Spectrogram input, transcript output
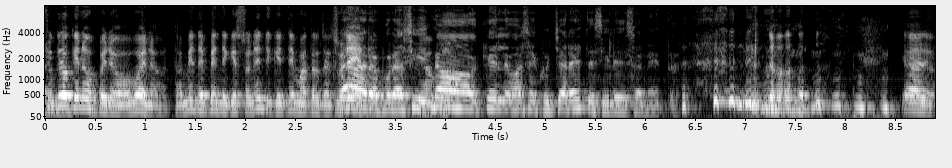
Yo creo que no, pero bueno, también depende qué soneto y qué tema trata el soneto. Claro, por así. digamos, no, ¿qué le vas a escuchar a este si lee soneto? Claro,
